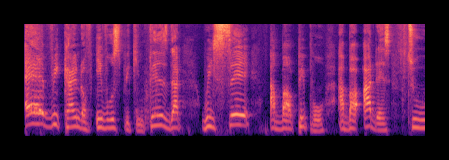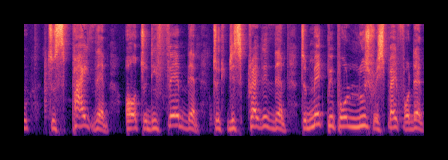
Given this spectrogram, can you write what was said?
every kind of evil speaking, things that we say about people, about others to, to spite them or to defame them, to discredit them, to make people lose respect for them,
